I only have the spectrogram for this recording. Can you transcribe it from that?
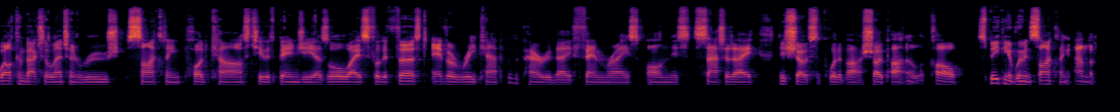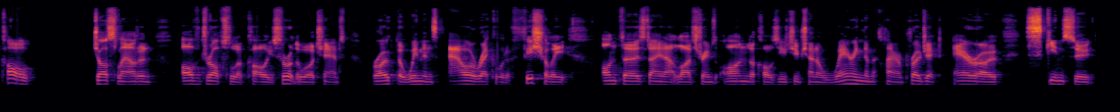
Welcome back to the Lanterne Rouge Cycling Podcast. Here with Benji, as always, for the first ever recap of the Paris-Roubaix Femme race on this Saturday. This show is supported by our show partner, Le Col. Speaking of women's cycling and Le Col, Joss Lowden of Drops Le Col, you saw at the World Champs, broke the women's hour record officially on Thursday. That live streams on Le Col's YouTube channel wearing the McLaren Project Aero skin suit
